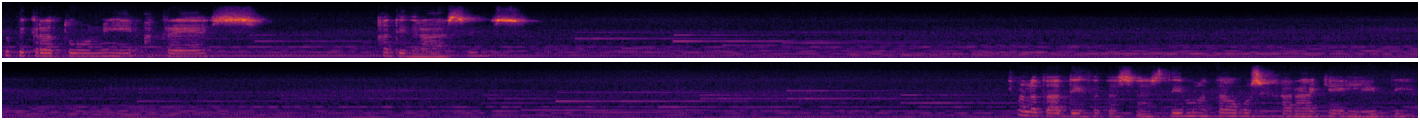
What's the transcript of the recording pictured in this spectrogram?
Που επικρατούν οι ακραίες αντιδράσεις όλα τα αντίθετα συναισθήματα όπως η χαρά και η λύπη.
